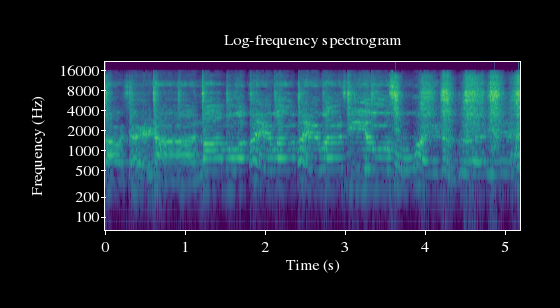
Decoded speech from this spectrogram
老仙儿啊，拉马我拜望拜望就算得耶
